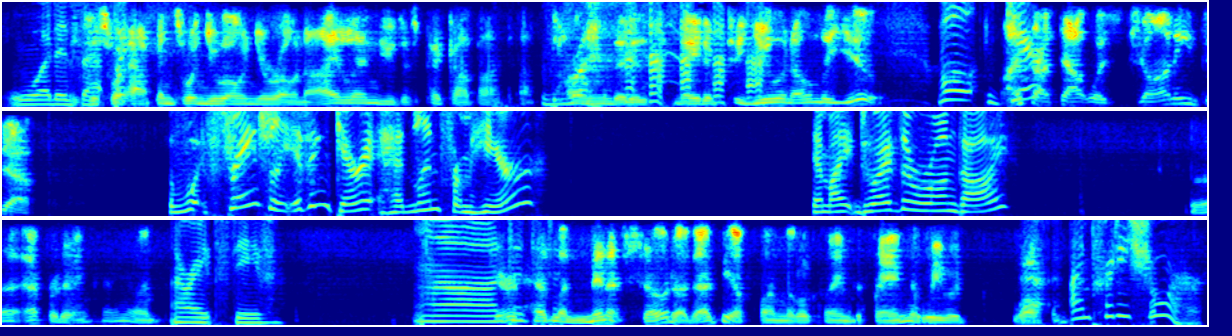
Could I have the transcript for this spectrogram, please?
What is Is that? this what happens when you own your own island? You just pick up a, a tongue that is native to you and only you. well, I thought that was Johnny Depp. what, strangely, isn't Garrett Hedlund from here? Am I? Do I have the wrong guy? Uh, Effording. Hang on. All right, Steve. Uh, Garrett. Hedlund, Minnesota. That'd be a fun little claim to fame that we would welcome. I'm pretty sure.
